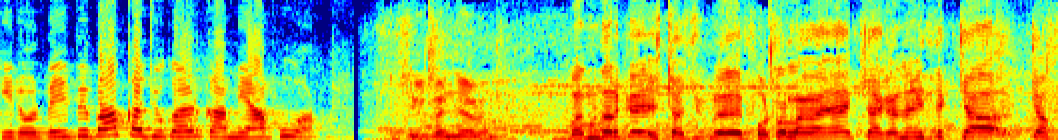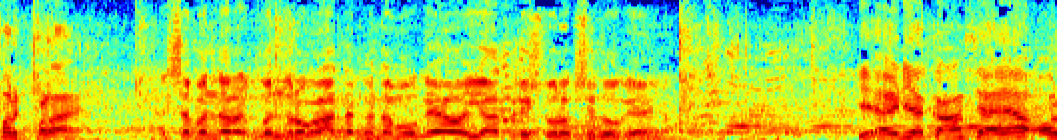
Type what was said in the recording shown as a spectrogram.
कि रोडवेज़ विभाग का जुगाड़ कामयाब हुआ। बंदर के स्टैचू पे फ़ोटो लगाया है क्या करना इससे क्या क्या फ़र्क पड़ा है? इससे बंदर बंदरों का आतंक खत्म हो गया और यात्री सुरक्षित हो गया है। ये आइडिया कहाँ से आया और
